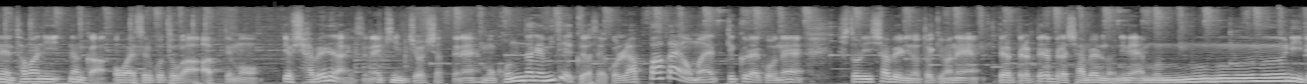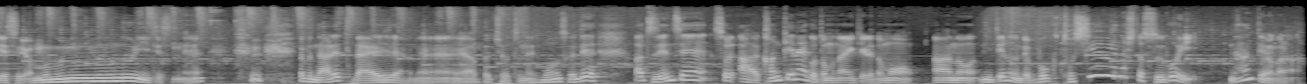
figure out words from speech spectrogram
ねたまになんかお会いすることがあってもいや喋れないですよね緊張しちゃってね。もうこんだけ見てください。これラッパーかよお前ってくらいこうね一人喋りの時はねペラペラペラペラ喋るのにねもうむむむ無理ですよ。むむむむ無理ですね。やっぱ慣れって大事だよね。やっぱちょっとねものすごい。であと全然それあ関係ないこともないけれどもあの似てるので僕年上の人すごい何ていうのかな？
